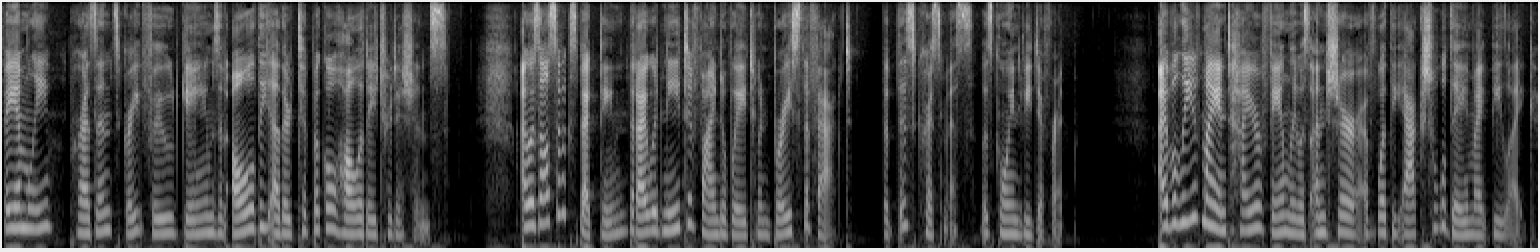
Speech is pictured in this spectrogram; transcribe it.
family, presents, great food, games, and all the other typical holiday traditions. I was also expecting that I would need to find a way to embrace the fact that this Christmas was going to be different. I believe my entire family was unsure of what the actual day might be like.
